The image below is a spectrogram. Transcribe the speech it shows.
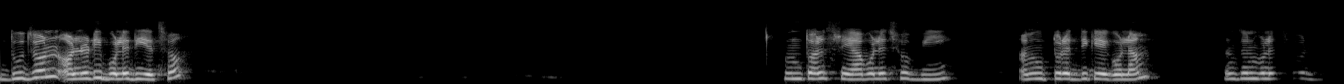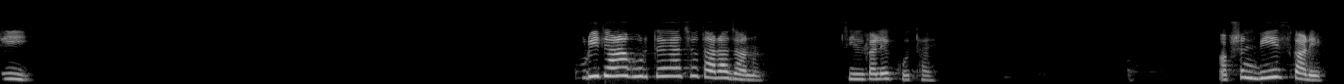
দুজন অলরেডি বলে দিয়েছ। কুন্তল, শ্রেয়া বলেছ বি। আমি উত্তরের দিকে এগোলাম। একজন বলেছ ডি। পুরী যারা ঘুরতে গেছো তারা জানো চিল্কা লেক কোথায়? অপশন বি ইজ কারেক্ট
